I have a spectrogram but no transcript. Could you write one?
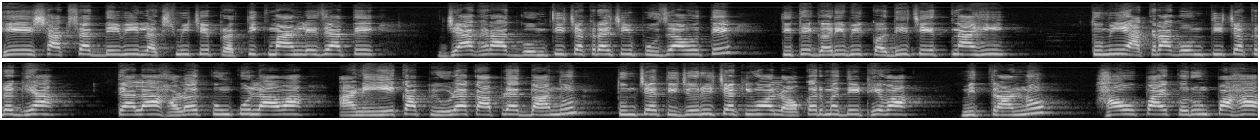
हे साक्षात देवी लक्ष्मीचे प्रतीक मानले जाते. ज्या घरात गोमती चक्राची पूजा होते तिथे गरिबी कधीच येत नाही. तुम्ही अकरा गोमती चक्र घ्या. त्याला हळद कुंकू लावा आणि एका पिवळ्या कापड्यात बांधून तुमच्या तिजोरीच्या किंवा लॉकरमध्ये ठेवा. मित्रांनो हा उपाय करून पहा.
